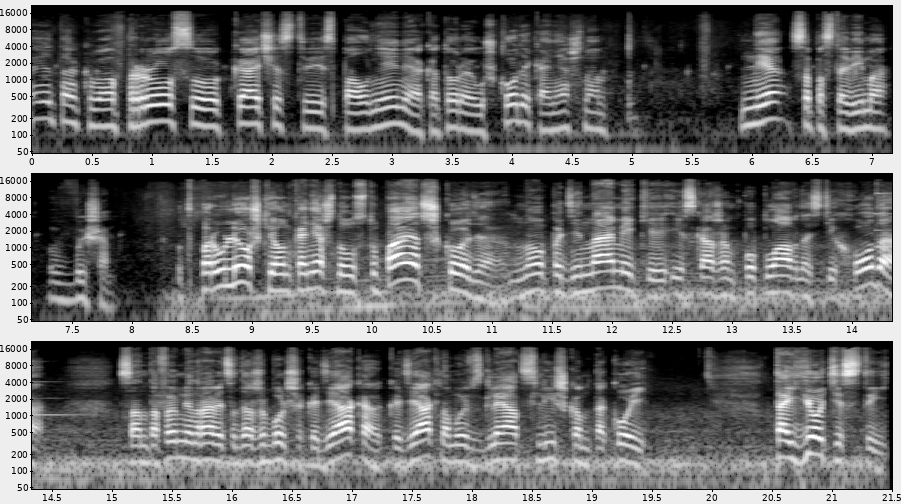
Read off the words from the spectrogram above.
Это к вопросу о качестве исполнения, которое у Шкоды, конечно, не сопоставимо выше. Вот по рулежке он, конечно, уступает Шкоде, но по динамике и, скажем, по плавности хода Санта-Фе мне нравится даже больше Кадиака. Кадиак, на мой взгляд, слишком такой тойотистый.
